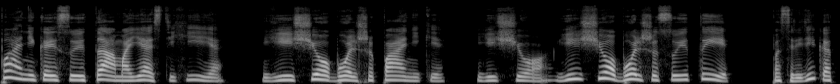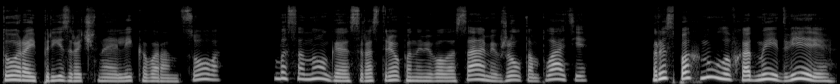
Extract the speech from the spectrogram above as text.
Паника и суета — моя стихия! Еще больше паники! Еще, еще больше суеты, посреди которой призрачная лика Воронцова, босоногая, с растрепанными волосами в желтом платье, распахнула входные двери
